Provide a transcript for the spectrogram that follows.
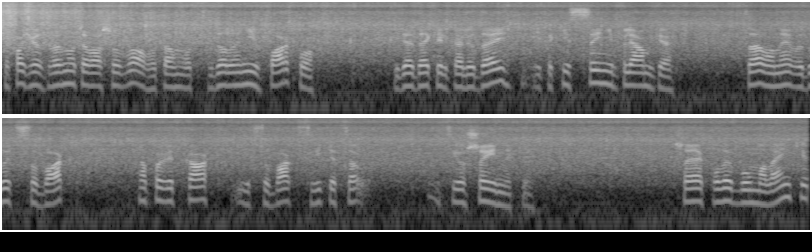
Ще хочу звернути вашу увагу, там от вдалині в парку йде декілька людей і такі сині плямки. Це вони ведуть собак на повідках і собак світяться ці ошейники. Ще коли був маленький,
